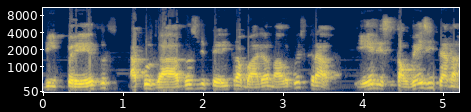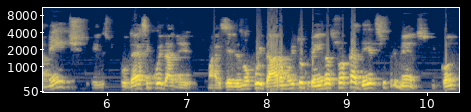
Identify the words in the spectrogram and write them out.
de empresas acusadas de terem trabalho análogo escravo. Eles, talvez internamente, eles pudessem cuidar disso, mas eles não cuidaram muito bem da sua cadeia de suprimentos. Então,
